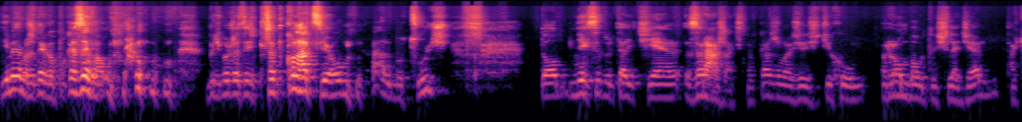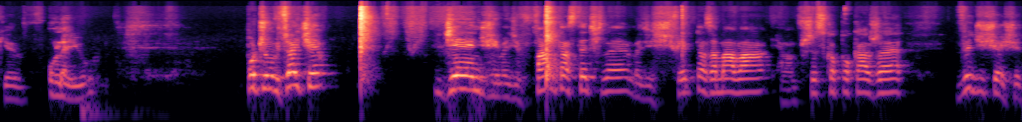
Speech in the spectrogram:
nie będę może tego pokazywał, być może jesteś przed kolacją albo coś, to nie chcę tutaj cię zrażać. No, w każdym razie Zdzichu rąbał te śledzie, takie w oleju. Po czym mówi, słuchajcie, dzień dzisiaj będzie fantastyczny, będzie świetna zabawa, ja wam wszystko pokażę. Wy dzisiaj się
